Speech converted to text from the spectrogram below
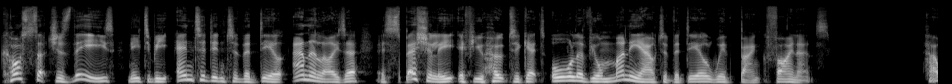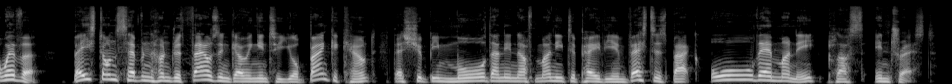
Costs such as these need to be entered into the deal analyzer, especially if you hope to get all of your money out of the deal with bank finance. However, Based on 700,000 going into your bank account, there should be more than enough money to pay the investors back all their money plus interest.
